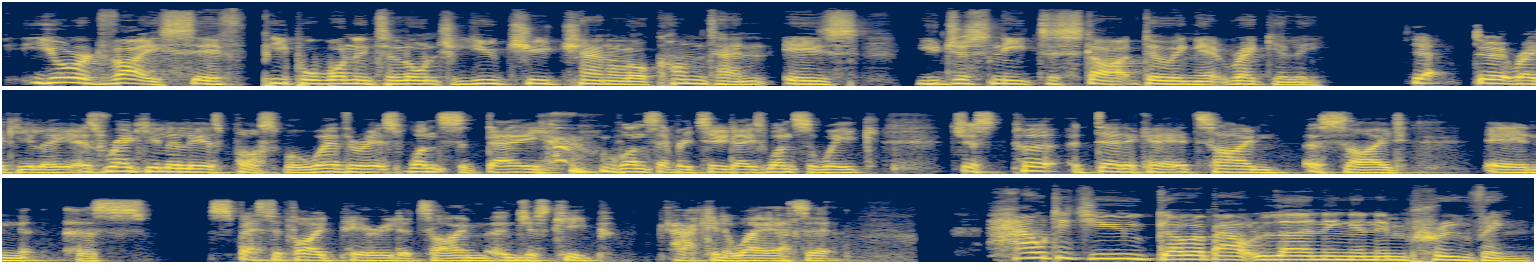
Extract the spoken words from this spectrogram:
your advice, if people wanted to launch a YouTube channel or content, is you just need to start doing it regularly. Yeah, do it regularly, as regularly as possible, whether it's once a day, once every two days, once a week. Just put a dedicated time aside in a specified period of time and just keep hacking away at it. How did you go about learning and improving?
